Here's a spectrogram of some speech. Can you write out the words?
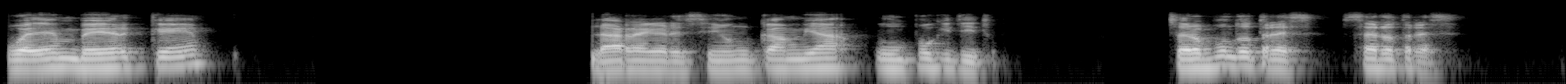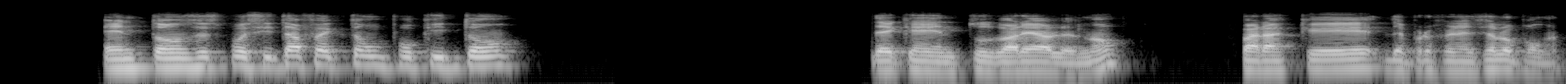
pueden ver que la regresión cambia un poquitito. 0.3, 0.3. Entonces, pues sí te afecta un poquito de que en tus variables, ¿no? Para que de preferencia lo pongan.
